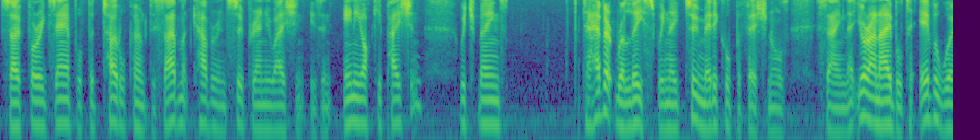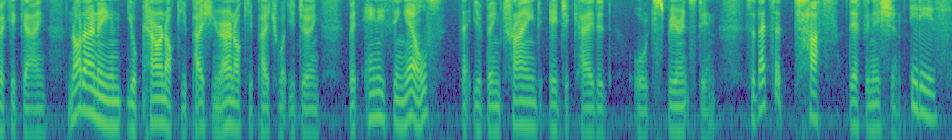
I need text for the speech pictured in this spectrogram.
So, for example, for total permanent disablement cover in superannuation is in any occupation, which means to have it released, we need two medical professionals saying that you're unable to ever work again, not only in your current occupation, your own occupation, what you're doing, but anything else that you've been trained, educated, or experienced in. So that's a tough definition. It is.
